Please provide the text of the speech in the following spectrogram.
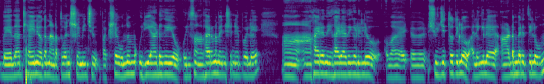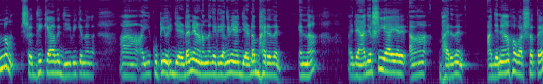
വേദാധ്യയനമൊക്കെ നടത്തുവാൻ ശ്രമിച്ചു. പക്ഷേ ഒന്നും ഉരിയാടുകയോ ഒരു സാധാരണ മനുഷ്യനെ പോലെ ആഹാര നിഹാരാദികളിലോ ശുചിത്വത്തിലോ അല്ലെങ്കിൽ ആഡംബരത്തിലോ ഒന്നും ശ്രദ്ധിക്കാതെ ജീവിക്കുന്ന ഈ കുട്ടി ഒരു ജഡനാണെന്ന് കരുതി അങ്ങനെ ആ ജഡഭരതൻ എന്ന രാജർഷിയായ ആ ഭരതൻ അജനാഭ വർഷത്തെ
